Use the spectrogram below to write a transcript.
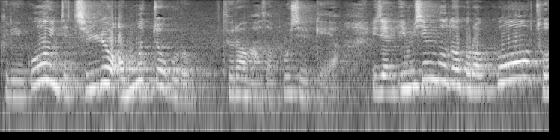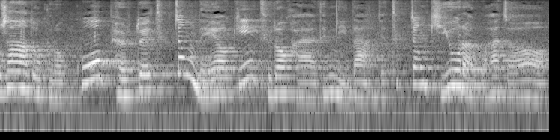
그리고 이제 진료 업무 쪽으로 들어가서 보실게요. 이제 임신부도 그렇고 조산화도 그렇고 별도의 특정 내역이 들어가야 됩니다. 이제 특정 기호라고 하죠.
